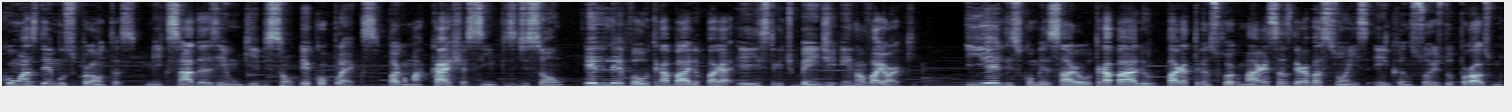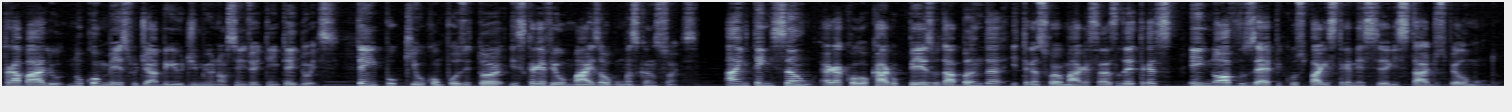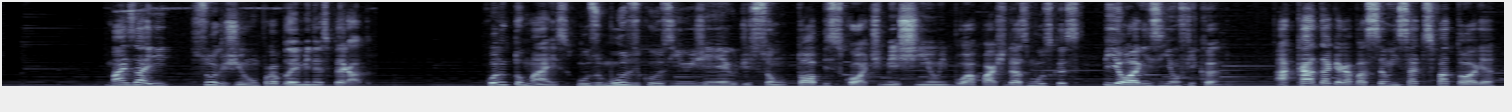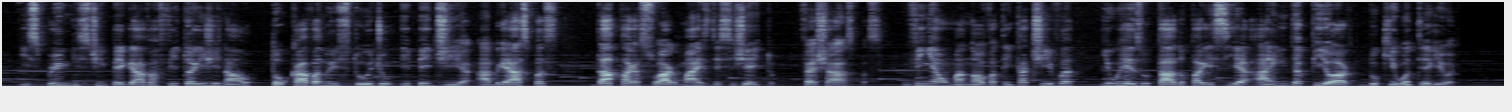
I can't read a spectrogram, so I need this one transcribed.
Com as demos prontas, mixadas em um Gibson Ecoplex para uma caixa simples de som, ele levou o trabalho para a Street Band em Nova York. E eles começaram o trabalho para transformar essas gravações em canções do próximo trabalho no começo de abril de 1982, tempo que o compositor escreveu mais algumas canções. A intenção era colocar o peso da banda e transformar essas letras em novos épicos para estremecer estádios pelo mundo. Mas aí surgiu um problema inesperado. Quanto mais os músicos e o engenheiro de som Toby Scott mexiam em boa parte das músicas, piores iam ficando. A cada gravação insatisfatória, Springsteen pegava a fita original, tocava no estúdio e pedia, aspas, Dá para soar mais desse jeito? Fecha aspas. Vinha uma nova tentativa e o resultado parecia ainda pior do que o anterior.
